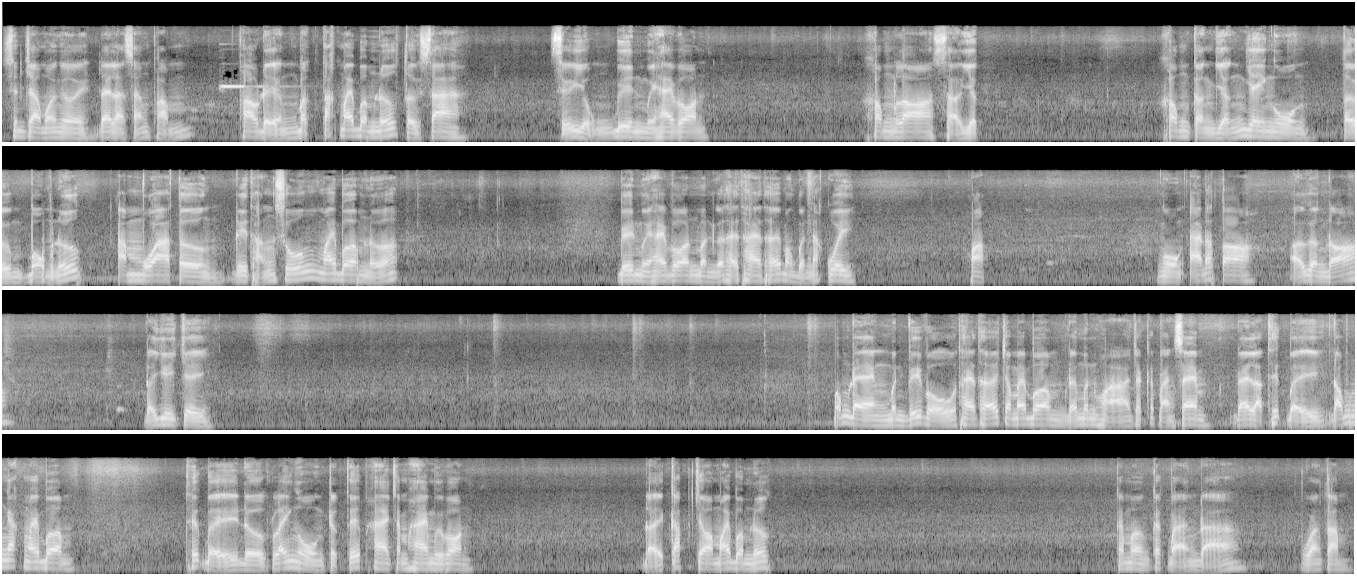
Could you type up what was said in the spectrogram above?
Xin chào mọi người, đây là sản phẩm phao điện bật tắt máy bơm nước từ xa Sử dụng pin 12V Không lo sợ giật Không cần dẫn dây nguồn từ bồn nước âm qua tường đi thẳng xuống máy bơm nữa. Pin 12V mình có thể thay thế bằng bình ắc quy Hoặc nguồn adapter ở gần đó để duy trì. Bóng đèn, mình ví dụ thay thế cho máy bơm để minh họa cho các bạn xem. Đây là thiết bị đóng ngắt máy bơm. Thiết bị được lấy nguồn trực tiếp 220V để cấp cho máy bơm nước. Cảm ơn các bạn đã quan tâm.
